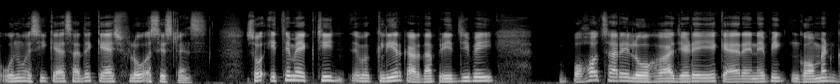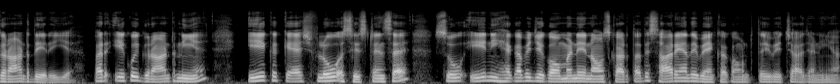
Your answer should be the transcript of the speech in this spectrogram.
ਉਹਨੂੰ ਅਸੀਂ ਕਹਿ ਸਕਦੇ ਕੈਸ਼ ਫਲੋ ਅਸਿਸਟੈਂਸ ਸੋ ਇੱਥੇ ਮੈਂ ਇੱਕ ਚੀਜ਼ ਕਲੀਅਰ ਕਰਦਾ ਪ੍ਰੀਤ ਜੀ ਬਈ ਬਹੁਤ ਸਾਰੇ ਲੋਕ ਆ ਜਿਹੜੇ ਇਹ ਕਹਿ ਰਹੇ ਨੇ ਵੀ ਗਵਰਨਮੈਂਟ ਗ੍ਰਾਂਟ ਦੇ ਰਹੀ ਹੈ ਪਰ ਇਹ ਕੋਈ ਗ੍ਰਾਂਟ ਨਹੀਂ ਹੈ। ਇਹ ਇੱਕ ਕੈਸ਼ ਫਲੋ ਅਸਿਸਟੈਂਸ ਹੈ। ਸੋ ਇਹ ਨਹੀਂ ਹੈਗਾ ਵੀ ਜੇ ਗਵਰਨਮੈਂਟ ਨੇ ਅਨਾਉਂਸ ਕਰਤਾ ਤੇ ਸਾਰਿਆਂ ਦੇ ਬੈਂਕ ਅਕਾਊਂਟ ਦੇ ਵਿੱਚ ਆ ਜਾਣੀ ਆ।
